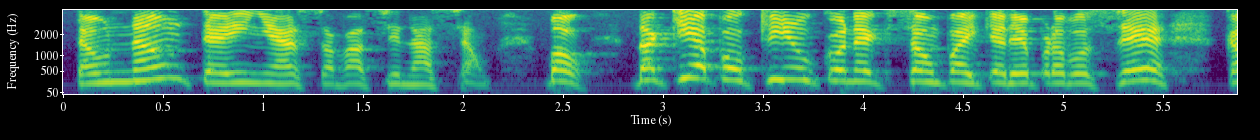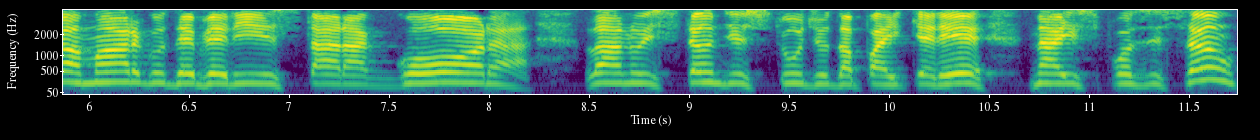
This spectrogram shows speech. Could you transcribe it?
Então não tem essa vacinação. Bom, daqui a pouquinho Conexão Pai Querer para você. Camargo deveria estar agora lá no stand estúdio da Pai Querer na exposição,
